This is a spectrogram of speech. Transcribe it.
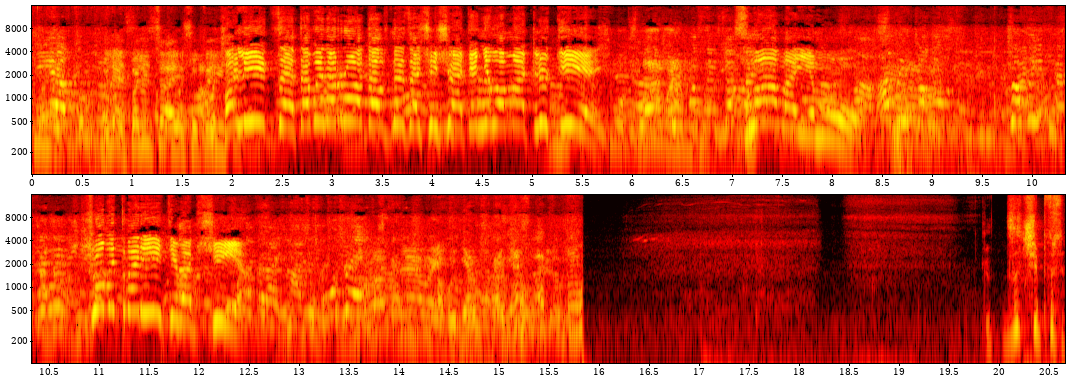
Блять, полицаи, сука, их... Полиция, это вы народ должны защищать, а не ломать людей! Слава ему! Слава ему! Что вы творите вообще? Зачем? Потому что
